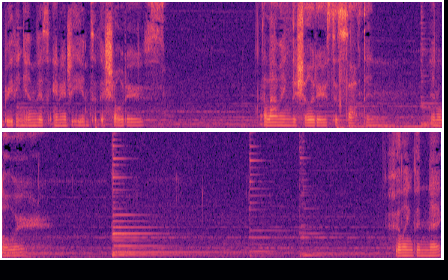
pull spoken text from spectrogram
Breathing in this energy into the shoulders, allowing the shoulders to soften and lower. Feeling the neck,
